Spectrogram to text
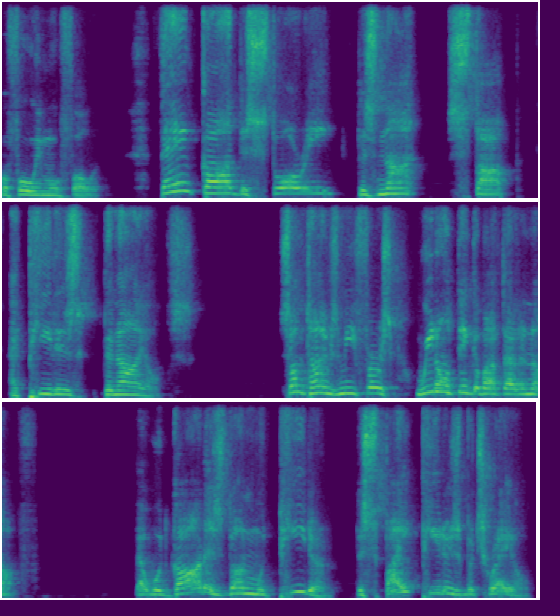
before we move forward. Thank God the story does not stop at Peter's denials. Sometimes, me first, we don't think about that enough. That what God has done with Peter, despite Peter's betrayal,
